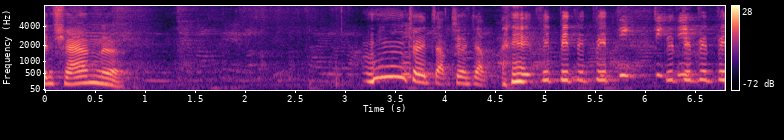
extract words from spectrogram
Enchanter อืมเชิญจับเชิญจับปิดปิดปิดปิดจิ๊กจิ๊กปิดจิ๊ปิกดปิดปิด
